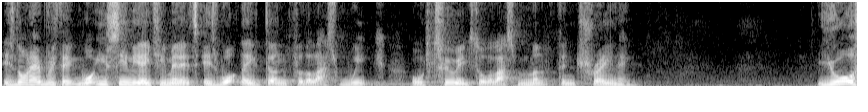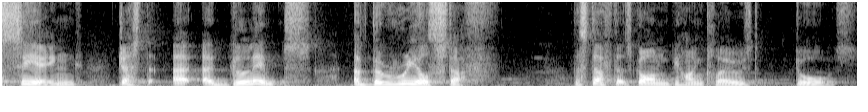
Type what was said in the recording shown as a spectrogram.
is not everything. What you see in the 80 minutes is what they've done for the last week or two weeks or the last month in training. You're seeing just a, a glimpse of the real stuff, the stuff that's gone behind closed doors.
